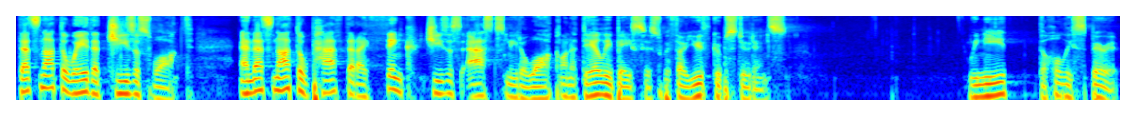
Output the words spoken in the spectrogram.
That's not the way that Jesus walked. And that's not the path that I think Jesus asks me to walk on a daily basis with our youth group students. We need the Holy Spirit.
